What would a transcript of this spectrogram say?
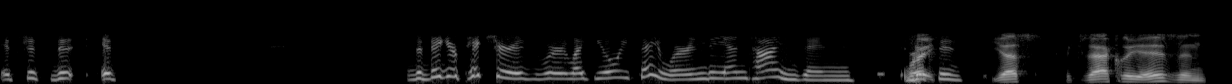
it's just the it's the bigger picture is we're like you always say we're in the end times and Right. this is Yes, exactly is, and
